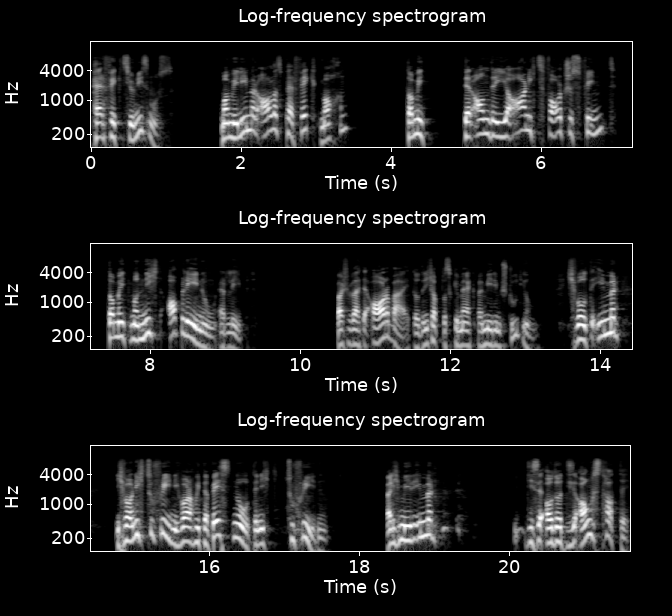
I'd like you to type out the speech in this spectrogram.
Perfektionismus. Man will immer alles perfekt machen, damit der andere ja nichts Falsches findet, damit man nicht Ablehnung erlebt. Beispiel bei der Arbeit oder ich habe das gemerkt bei mir im Studium. Ich wollte immer, ich war nicht zufrieden, ich war auch mit der besten Note nicht zufrieden, weil ich mir immer diese, oder diese Angst hatte,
